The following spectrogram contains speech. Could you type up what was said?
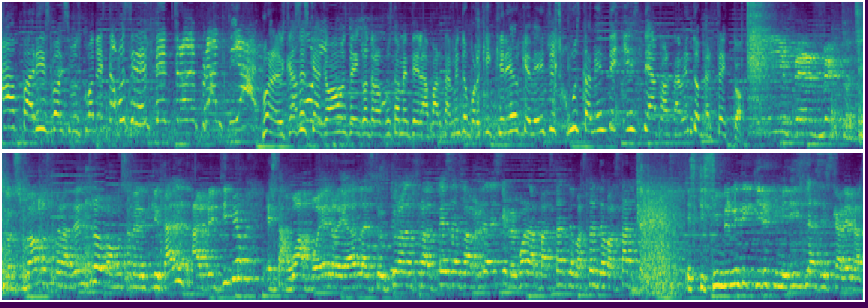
a París, Maximus, cuando estamos en el centro de Francia. Bueno, el caso es que acabamos de encontrar justamente el apartamento porque creo que de hecho es justamente este apartamento perfecto. Y perfecto, chicos, vamos para adentro, vamos a ver qué tal. Al principio está guapo, ¿eh? en realidad la estructura de francesas, la verdad es que me molan bastante, bastante, bastante. Es que simplemente quiero que me deis las escaleras.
